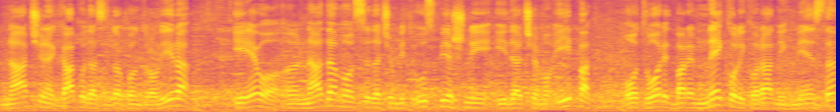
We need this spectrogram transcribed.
načine kako da se to kontrolira i evo, nadamo se da ćemo biti uspješni i da ćemo ipak otvoriti barem nekoliko radnih mjesta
